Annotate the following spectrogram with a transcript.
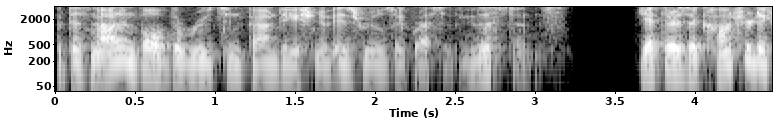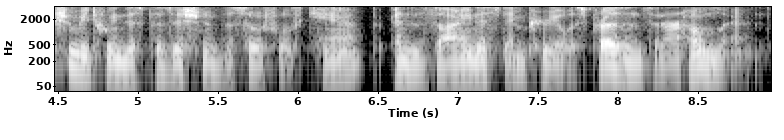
but does not involve the roots and foundation of Israel's aggressive existence, yet there is a contradiction between this position of the socialist camp and the Zionist imperialist presence in our homeland.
